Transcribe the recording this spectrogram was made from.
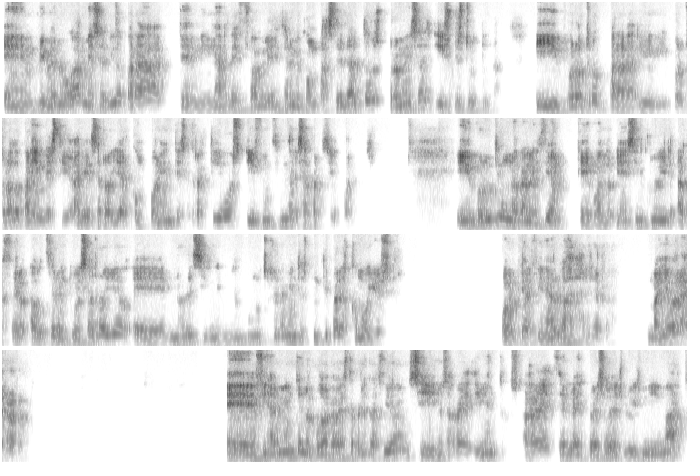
En primer lugar, me ha servido para terminar de familiarizarme con bases de datos, promesas y su estructura y por, otro, para, y por otro lado para investigar y desarrollar componentes atractivos y funcionales a partes iguales. Y por último, una gran lección, que cuando pienses incluir Auth0 en tu desarrollo, eh, no designes ninguno de tus elementos principales como user, porque al final va a, va a llevar a error. Eh, finalmente, no puedo acabar esta presentación sin los agradecimientos. Agradecerle a los profesores Luis y Mac,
